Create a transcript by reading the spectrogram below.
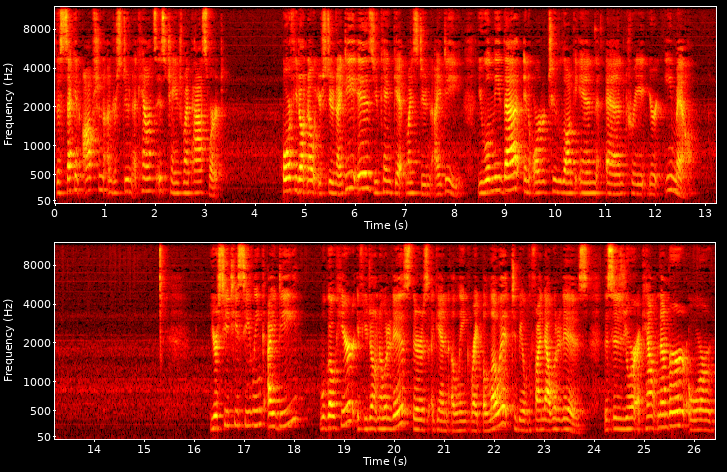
the second option under student accounts is change my password. Or if you don't know what your student ID is, you can get my student ID. You will need that in order to log in and create your email. Your CTC link ID will go here. If you don't know what it is, there's again a link right below it to be able to find out what it is. This is your account number or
